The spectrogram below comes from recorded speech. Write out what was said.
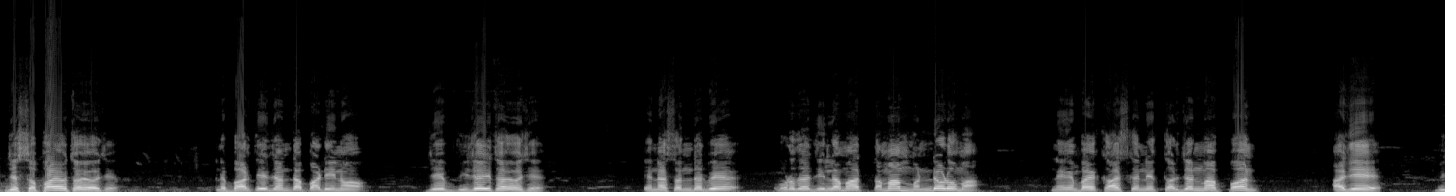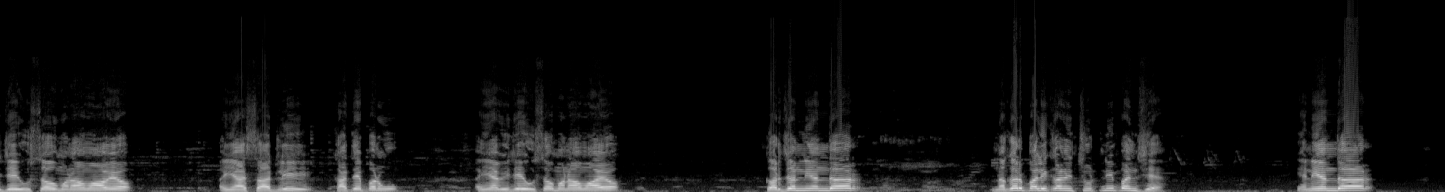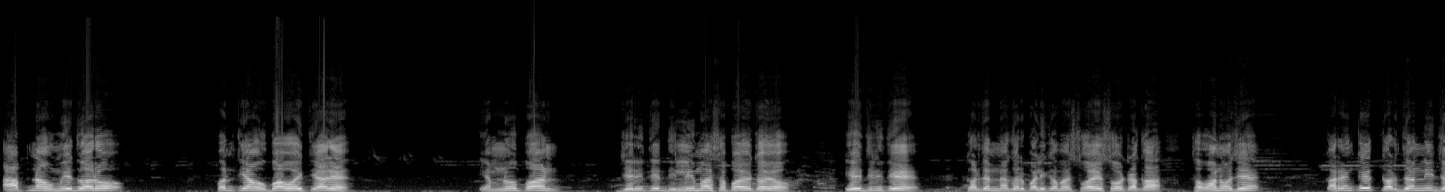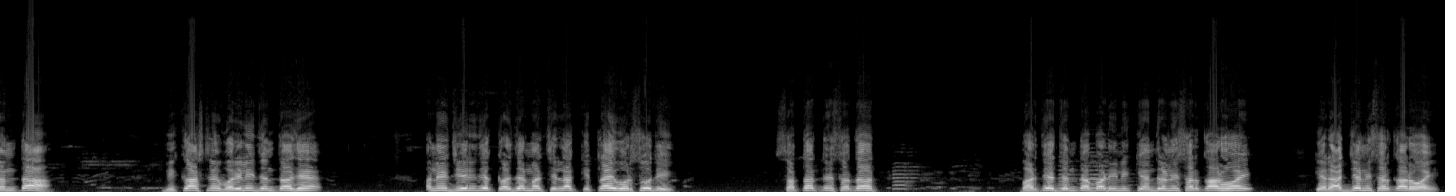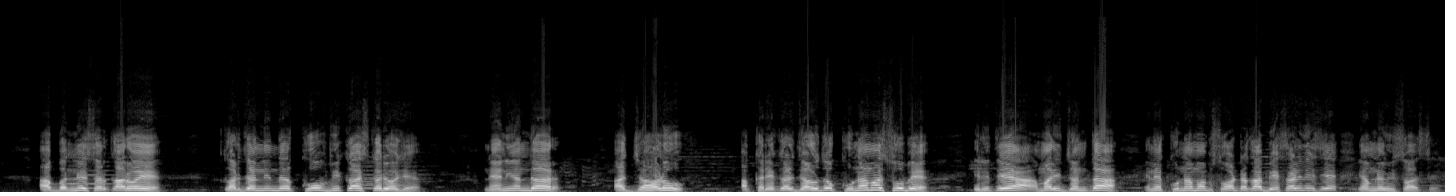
જે સફાયો થયો છે અને ભારતીય જનતા પાર્ટીનો જે વિજય થયો છે, એના સંદર્ભે વડોદરા જિલ્લામાં તમામ મંડળોમાં ને એમાં ખાસ કરીને કરજણમાં પણ આજે વિજય ઉત્સવ મનાવવામાં આવ્યો. અહીંયા સાદલી ખાતે પણ અહીંયા વિજય ઉત્સવ મનાવવામાં આવ્યો. કરજણની અંદર નગરપાલિકાની ચૂંટણી પણ છે. એની અંદર આપના ઉમેદવારો પણ ત્યાં ઊભા હોય ત્યારે એમનો પણ જે રીતે દિલ્હીમાં સફાયો થયો, એ જ રીતે કરજણ નગરપાલિકામાં સોએ સો ટકા થવાનો છે. કારણ કે કરજણની જનતા વિકાસને વરેલી જનતા છે અને જે રીતે કરજણમાં છેલ્લા કેટલાય વર્ષોથી સતત ને સતત ભારતીય જનતા પાર્ટીની કેન્દ્રની સરકાર હોય કે રાજ્યની સરકાર હોય, આ બંને સરકારોએ કરજણની અંદર ખૂબ વિકાસ કર્યો છે. ને એની અંદર આ ઝાડુ, આ ખરેખર ઝાડુ તો ખૂનામાં શોભે. એ રીતે અમારી જનતા એને ખૂનામાં સો ટકા બેસાડી દેશે એ અમને વિશ્વાસ છે.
